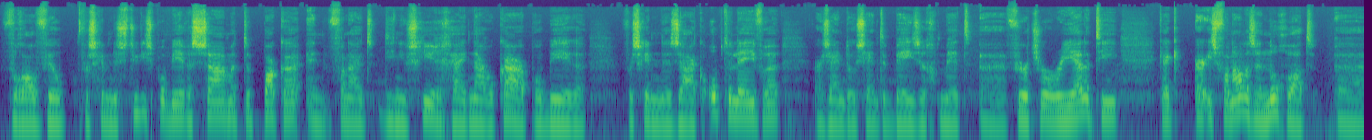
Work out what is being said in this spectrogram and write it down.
vooral veel verschillende studies proberen samen te pakken en vanuit die nieuwsgierigheid naar elkaar proberen verschillende zaken op te leveren. Er zijn docenten bezig met uh, virtual reality. Kijk, er is van alles en nog wat uh,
